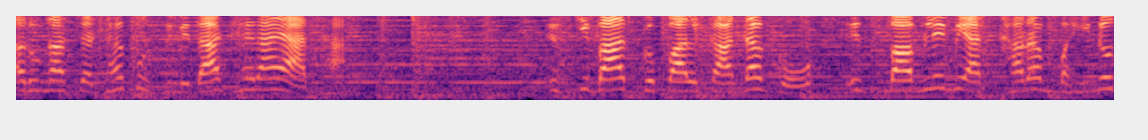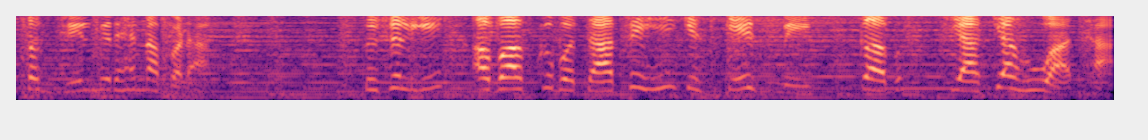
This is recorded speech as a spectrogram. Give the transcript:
अरुणा चड्ढा को जिम्मेदार ठहराया था। इसके बाद गोपाल कांडा को इस मामले में 18 महीनों तक जेल में रहना पड़ा। तो चलिए, अब आपको बताते हैं कि इस केस में कब क्या क्या हुआ था।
